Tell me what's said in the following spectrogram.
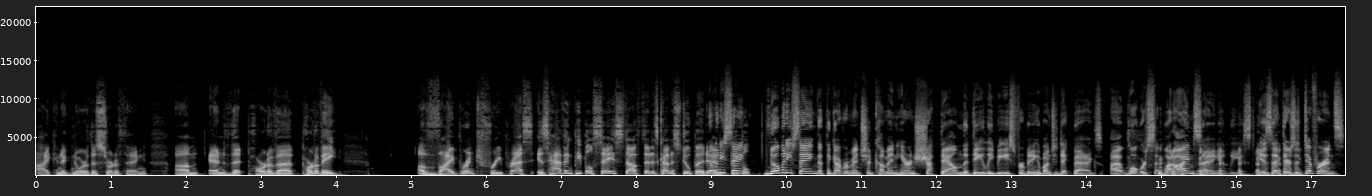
I can ignore this sort of thing, um, and that part of a part of a a vibrant free press is having people say stuff that is kind of stupid. Nobody's and people- saying nobody's saying that the government should come in here and shut down the Daily Beast for being a bunch of dickbags. Uh, what we're what I'm saying at least is that there's a difference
